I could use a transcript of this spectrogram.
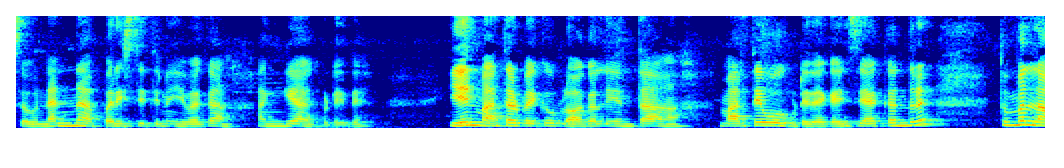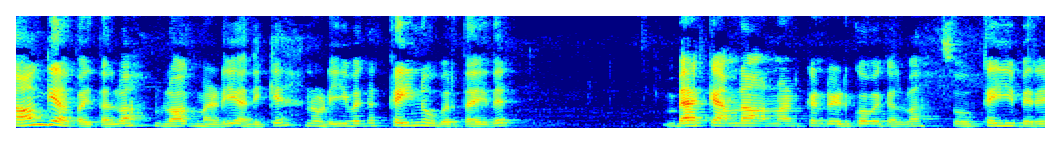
ಸೊ ನನ್ನ ಪರಿಸ್ಥಿತಿನೂ ಇವಾಗ ಹಾಗೆ ಆಗ್ಬಿಟ್ಟಿದೆ. ಏನು ಮಾತಾಡಬೇಕು ವ್ಲಾಗಲ್ಲಿ ಅಂತ ಮರ್ತೇ ಹೋಗ್ಬಿಟ್ಟಿದೆ ಗೈಸ್ ಯಾಕಂದರೆ, ತುಂಬ ಲಾಂಗ್ ಗ್ಯಾಪ್ ಆಯ್ತಲ್ವಾ ವ್ಲಾಗ್ ಮಾಡಿ ಅದಕ್ಕೆ. ನೋಡಿ, ಇವಾಗ ಕೈ ಬರ್ತಾ ಇದೆ. ಬ್ಯಾಕ್ ಕ್ಯಾಮ್ರಾ ಆನ್ ಮಾಡ್ಕೊಂಡು ಹಿಡ್ಕೋಬೇಕಲ್ವಾ? ಸೊ ಕೈ ಬೇರೆ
